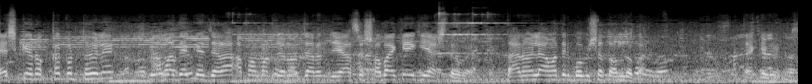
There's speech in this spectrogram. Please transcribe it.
দেশকে রক্ষা করতে হলে আমাদেরকে যারা আপামার জন যারা যে আছে, সবাইকে এগিয়ে আসতে হবে। তা নইলে আমাদের ভবিষ্যৎ অন্ধকার। থ্যাংক ইউ ভেরি মাচ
